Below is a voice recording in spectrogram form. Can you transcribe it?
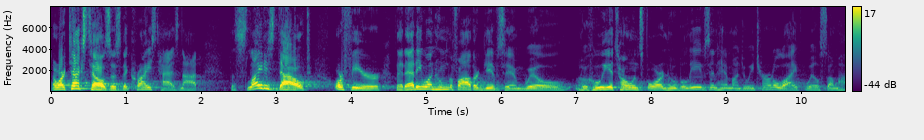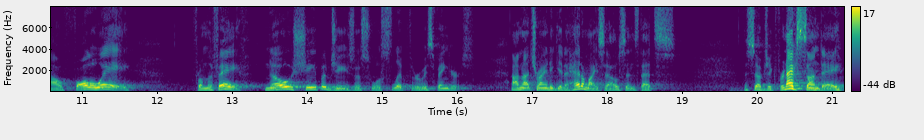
Now, our text tells us that Christ has not the slightest doubt or fear that anyone whom the Father gives him will, who he atones for and who believes in him unto eternal life, will somehow fall away from the faith. No sheep of Jesus will slip through his fingers. I'm not trying to get ahead of myself since that's the subject for next Sunday,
